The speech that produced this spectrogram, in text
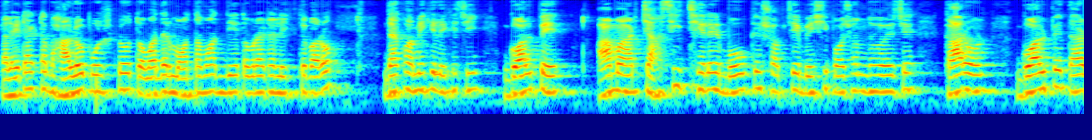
তাহলে এটা একটা ভালো প্রশ্ন, তোমাদের মতামত দিয়ে তোমরা এটা লিখতে পারো। দেখো, আমি কি লিখেছি? গল্পে আমার চাষির ছেলের বউকে সবচেয়ে বেশি পছন্দ হয়েছে। কারণ গল্পে তার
